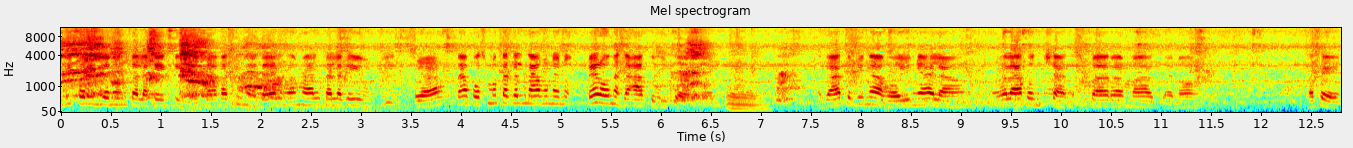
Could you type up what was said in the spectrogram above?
hindi pa rin ganun kalaki yung kinita kasi nga dahil nga mahal talaga yung feeds. Diba? Tapos matagal na ako na, pero nag-aatubi po ako. Mm. Nag-aatubi na ako, yun nga lang, wala akong chance para mag, ano, kasi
